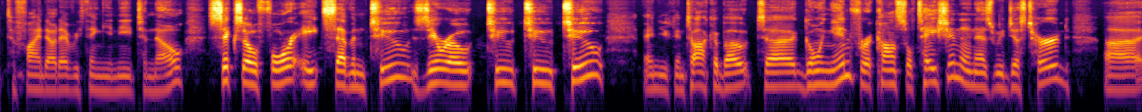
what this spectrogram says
to find out everything you need to know. 604 872 0222 and you can talk about uh, going in for a consultation. And as we just heard, uh,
